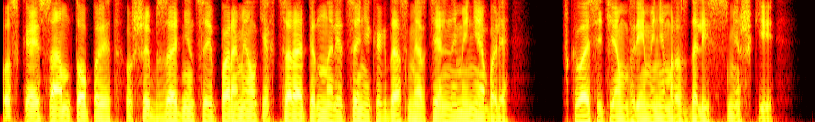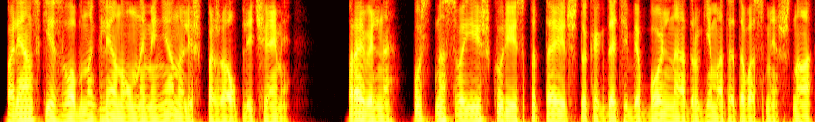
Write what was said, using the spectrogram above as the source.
Пускай сам топает, ушиб задницы и пара мелких царапин на лице никогда смертельными не были. В классе тем временем раздались смешки. Полянский злобно глянул на меня, но лишь пожал плечами. «Правильно, пусть на своей шкуре испытает, что когда тебе больно, а другим от этого смешно,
